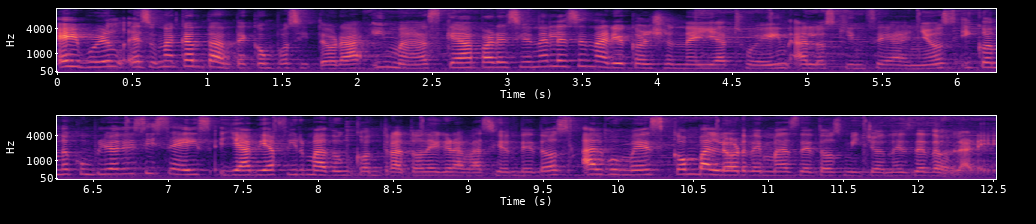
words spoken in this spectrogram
Avril es una cantante, compositora y más que apareció en el escenario con Shania Twain a los 15 años y cuando cumplió 16 ya había firmado un contrato de grabación de dos álbumes con valor de más de 2 millones de dólares.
